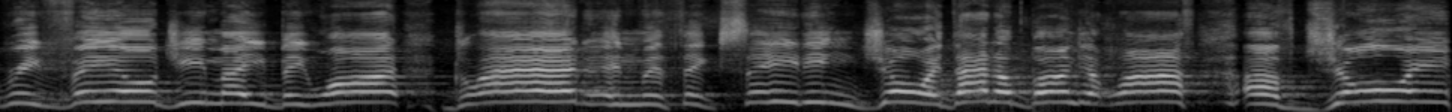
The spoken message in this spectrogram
Revealed, ye may be what? Glad and with exceeding joy. That abundant life of joy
